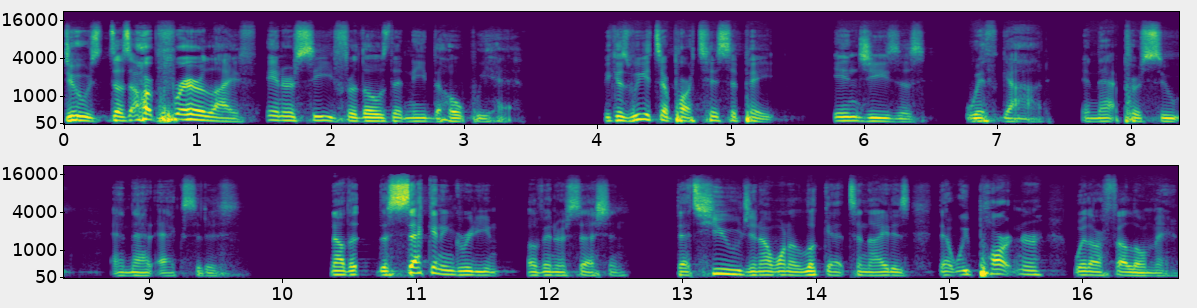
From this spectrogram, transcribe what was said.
Does, does our prayer life intercede for those that need the hope we have? Because we get to participate in Jesus with God in that pursuit and that exodus. Now, the, the second ingredient of intercession that's huge and I want to look at tonight is that we partner with our fellow man.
